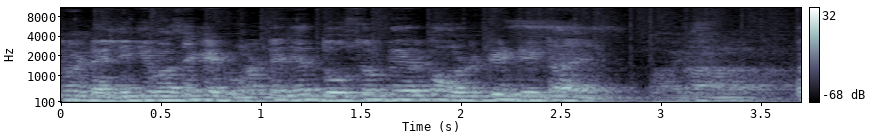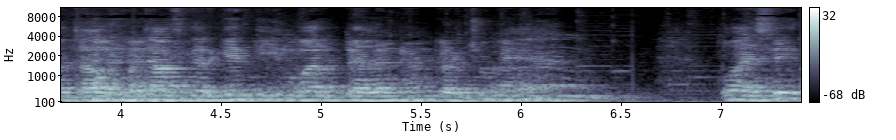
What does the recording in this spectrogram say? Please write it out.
तो दिल्ली के पास एक एडवांटेज है 200 प्लेयर का ऑलरेडी डेटा हाँ। पचास पचास करके तीन बार टैलेंट हंट कर चुके हैं तो ऐसे ही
